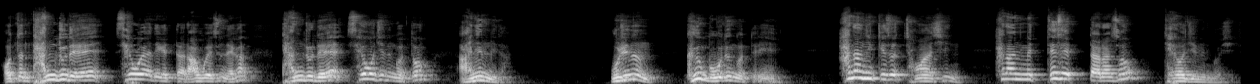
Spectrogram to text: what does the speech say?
어떤 단두대에 세워야 되겠다라고 해서 내가 단두대에 세워지는 것도 아닙니다. 우리는 그 모든 것들이 하나님께서 정하신 하나님의 뜻에 따라서 되어지는 것이죠.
